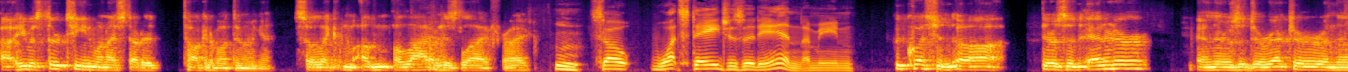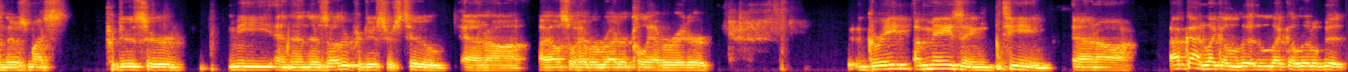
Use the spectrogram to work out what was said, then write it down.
uh, he was 13 when I started talking about doing it. So like a, a lot of his life, right? So, what stage is it in? I mean, Good question. Uh, there's an editor, and there's a director, and then there's my producer, me, and then there's other producers too. And uh, I also have a writer collaborator. Great, amazing team, and uh, I've got like a like a little bit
